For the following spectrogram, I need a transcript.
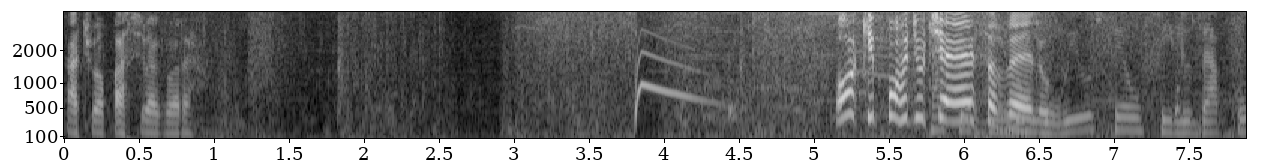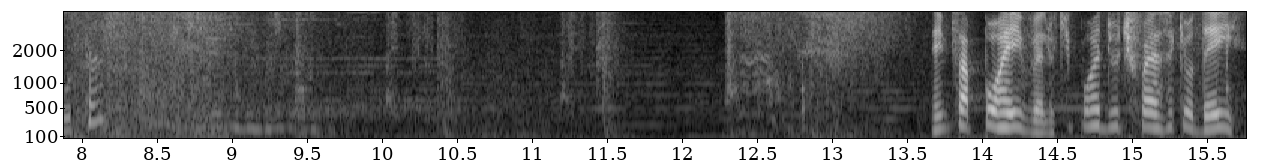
Ativa a passiva agora. Oh, que porra de ult é essa, velho? Will, seu filho da puta. Gente, essa porra aí, velho. Que porra de ult foi essa que eu dei?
